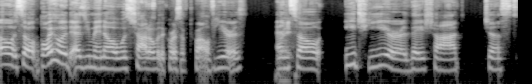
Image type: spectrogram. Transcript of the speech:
Oh, so Boyhood, as you may know, was shot over the course of 12 years. And Right. so each year they shot just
